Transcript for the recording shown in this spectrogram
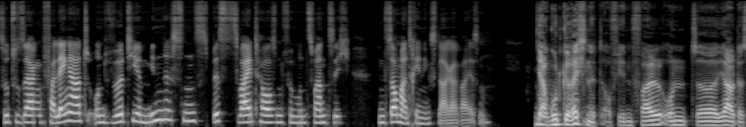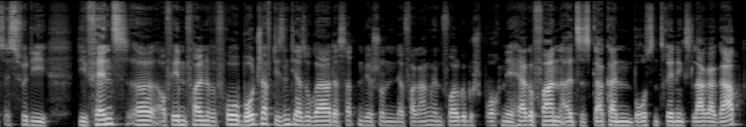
sozusagen verlängert und wird hier mindestens bis 2025 ins Sommertrainingslager reisen. Ja, gut gerechnet auf jeden Fall. Und äh, ja, das ist für die, die Fans äh, auf jeden Fall eine frohe Botschaft. Die sind ja sogar, das hatten wir schon in der vergangenen Folge besprochen, hierher gefahren, als es gar keinen großen Trainingslager gab.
